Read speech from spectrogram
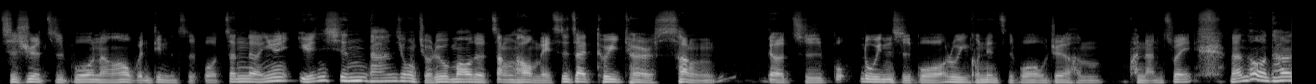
持续的直播，然后稳定的直播，真的，因为原先他用九六猫的账号，每次在 Twitter 上的直播、录音直播、录音空间直播，我觉得很。很难追，然后他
